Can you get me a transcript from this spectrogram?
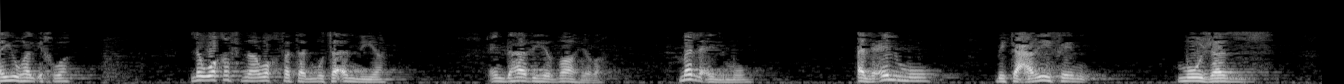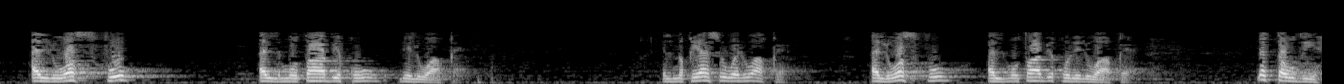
أيها الإخوة لو وقفنا وقفة متأنية عند هذه الظاهرة ما العلم؟ العلم بتعريف موجز الوصف المطابق للواقع. المقياس هو الواقع الوصف المطابق للواقع. للتوضيح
